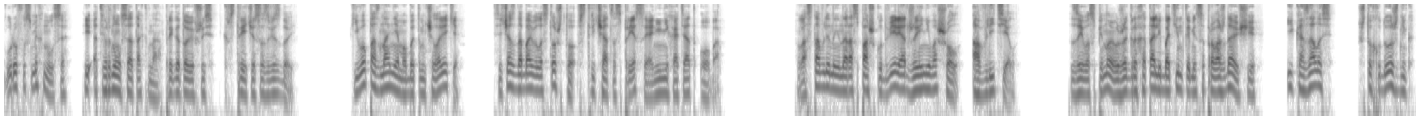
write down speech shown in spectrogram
Гуров усмехнулся и отвернулся от окна, приготовившись к встрече со звездой. К его познаниям об этом человеке сейчас добавилось то, что встречаться с прессой они не хотят оба. В оставленные нараспашку двери Аджей не вошел, а влетел. За его спиной уже грохотали ботинками сопровождающие, и казалось, что художник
